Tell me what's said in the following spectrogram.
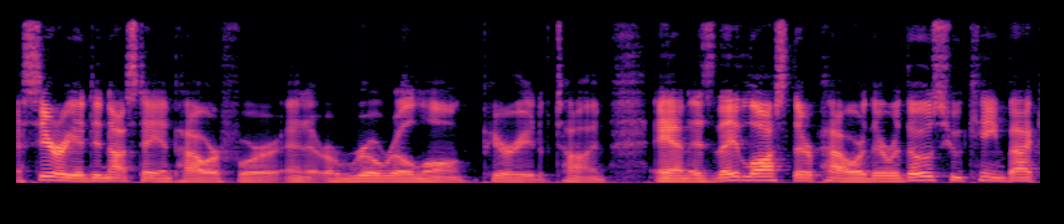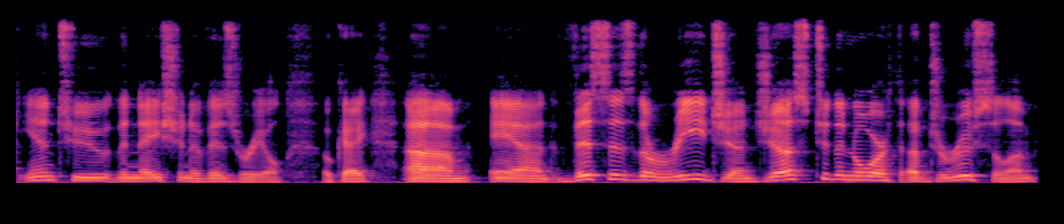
Assyria did not stay in power for an, a real, real long period of time. And as they lost their power, there were those who came back into the nation of Israel. Okay. Um, and this is the region just to the north of Jerusalem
